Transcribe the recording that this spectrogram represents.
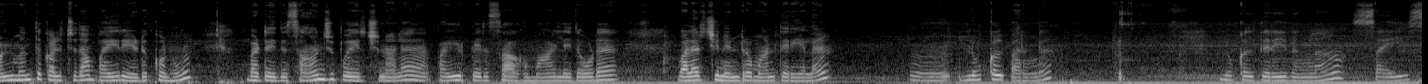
ஒன் மந்த்து கழித்து தான் பயிர் எடுக்கணும். பட் இது சாஞ்சு போயிடுச்சுனால பயிர் பெருசாகுமா இல்லை இதோட வளர்ச்சி நின்றுமான்னு தெரியலை. லோக்கல் பாருங்கள் லோக்கல் தெரியுதுங்களா? சைஸ்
